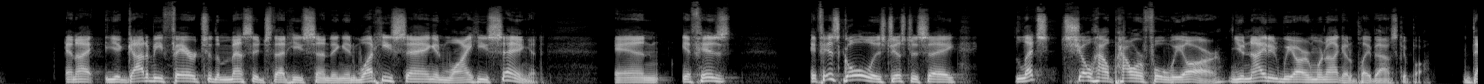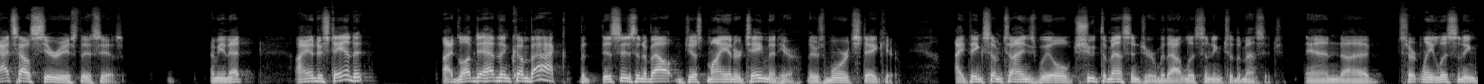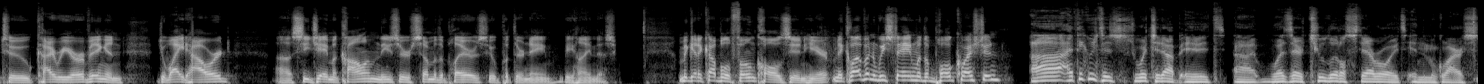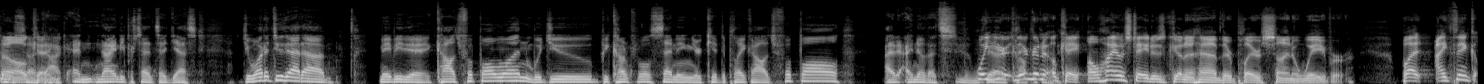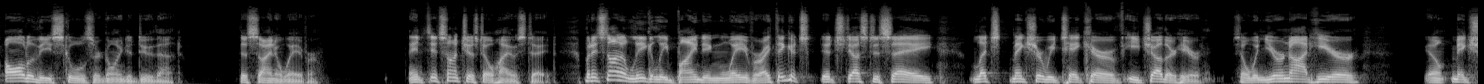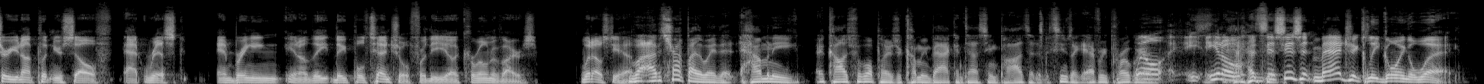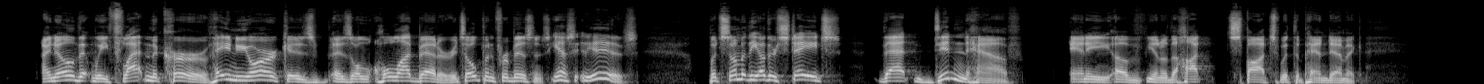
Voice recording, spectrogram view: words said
And I, you got to be fair to the message that he's sending and what he's saying and why he's saying it. And if his, if his goal is just to say, let's show how powerful we are, united we are, and we're not going to play basketball. That's how serious this is. I mean, that I understand it. I'd love to have them come back, but this isn't about just my entertainment here. There's more at stake here. I think sometimes we'll shoot the messenger without listening to the message. And uh, certainly listening to Kyrie Irving and Dwight Howard, uh, CJ McCollum, these are some of the players who put their name behind this. Let me get a couple of phone calls in here. McLovin, we staying with the poll question? Uh, I think we should switch it up. It uh, was there too little steroids in the McGwire Sosa Oh, okay. doc, and ninety percent said yes. Do you want to do that? Uh, maybe the college football one. Would you be comfortable sending your kid to play college football? I, I know that's Well, you're, they're going to okay. Ohio State is going to have their players sign a waiver, but I think all of these schools are going to do that. To sign a waiver, and it's not just Ohio State, but it's not a legally binding waiver. I think it's it's just to say let's make sure we take care of each other here. So when you're not here, you know, make sure you're not putting yourself at risk and bringing you know the the potential for the uh, coronavirus. What else do you have? Well, I was shocked by the way that how many uh, college football players are coming back and testing positive. It seems like every program. Well, you know, this isn't magically going away. I know that we flatten the curve. Hey, New York is is a whole lot better. It's open for business. Yes, it is. But some of the other states that didn't have any of, you know, the hot spots with the pandemic.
